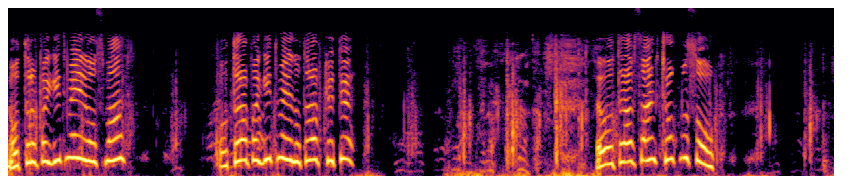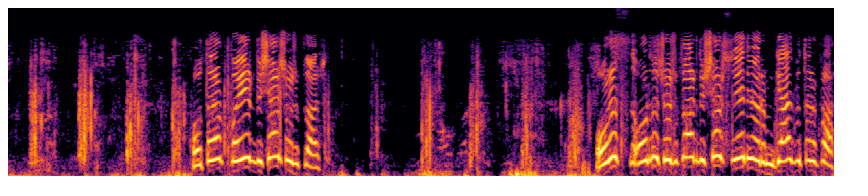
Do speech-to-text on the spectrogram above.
O tarafa gitmeyin Osman. O tarafa gitmeyin. O taraf kötü. E, o taraf sanki çok mu soğuk? O taraf bayır düşer çocuklar. Orası, orada çocuklar düşer suya diyorum. Gel bu tarafa.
